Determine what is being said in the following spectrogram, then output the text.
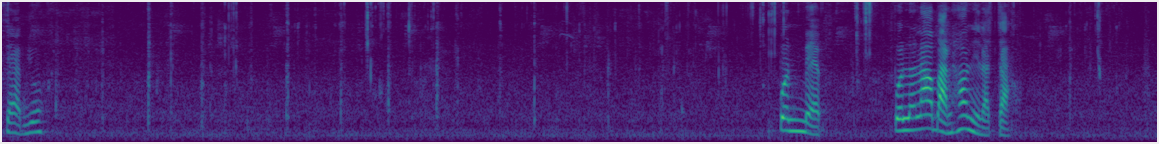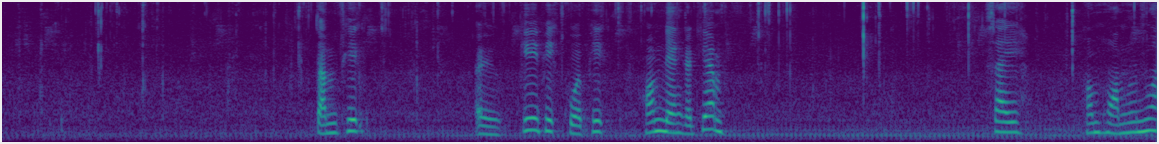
แสบอยู่ปนแบบปนละล่าบานเท่านี่แหละจ้ะจำพริก เอ้ยกี้พริกขัวพริกหอมแดงกระเทียม ใส่หอมหอมนัว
